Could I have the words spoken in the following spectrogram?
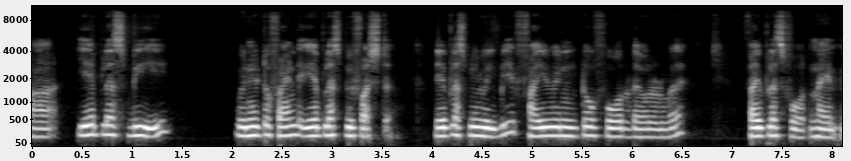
Uh, a plus b we need to find a plus b first. A plus b will be 5 into 4 divided by 5 plus 4 9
